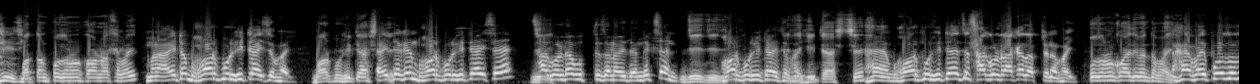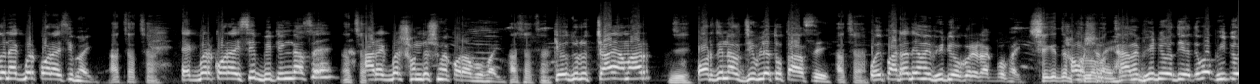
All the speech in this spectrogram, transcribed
জি, জি। বর্তমান প্রজনন করণ আছে ভাই? মানে এটা ভরপুর হিটে আইছে ভাই। ভরপুর হিটে আসছে। এই দেখেন ভরপুর হিটে আইছে। ছাগলটা উত্তেজনা দেন দেখছেন? জি জি জি। ভরপুর হিটে আইছে ভাই। হিটে আসছে। হ্যাঁ ভরপুর হিটে আইছে ছাগল রাখা যাচ্ছে না ভাই। প্রজনন করে দিবেন তো ভাই? হ্যাঁ ভাই প্রযোজন একবার করাইছি ভাই। আচ্ছা আচ্ছা। একবার করাইছি বিটিং আছে আচ্ছা। আর একবার সন্ধ্যের সময় করাবো ভাই। আচ্ছা আচ্ছা। কেউ যদি চায় আমার অরিজিনাল জিবলে তোতা আছে আচ্ছা। ওই পাটা দিয়ে আমি ভিডিও করে রাখব ভাই। সেক্ষেত্রে সমস্যা নাই। হ্যাঁ আমি ভিডিও দিয়ে দেবো ভিডিও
